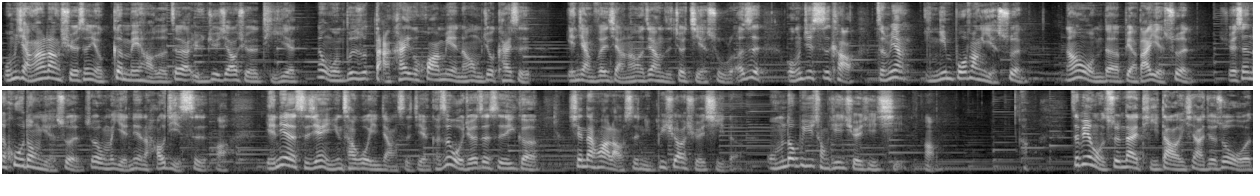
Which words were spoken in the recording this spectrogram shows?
我们想要让学生有更美好的这个远距教学的体验，那我们不是说打开一个画面，然后我们就开始演讲分享，然后这样子就结束了，而是我们去思考怎么样影音播放也顺，然后我们的表达也顺，学生的互动也顺，所以我们演练了好几次啊，演练的时间已经超过演讲时间。可是我觉得这是一个现代化老师你必须要学习的，我们都必须重新学习起啊。这边我顺带提到一下，就是说我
